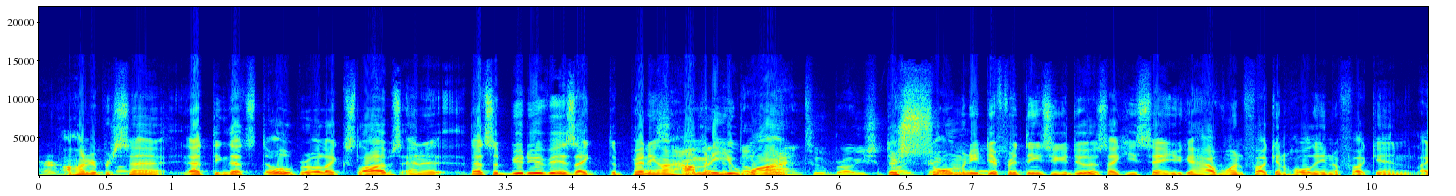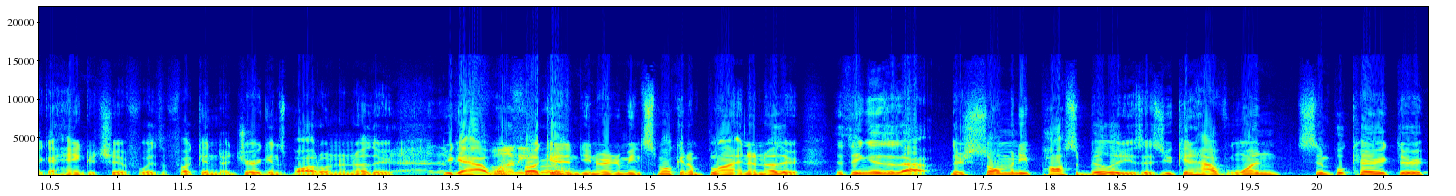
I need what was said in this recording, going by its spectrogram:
perfect. A hundred percent. I think that's dope, bro. Like slobs, and it, that's the beauty of it is like depending on how many you want. too, bro. You should. There's so many different shit. things you could do. It's like he's saying you can have one fucking holding a fucking like a handkerchief with a fucking a Jergens bottle in another. that'd you can have funny, one bro. fucking you know what I mean, smoking a blunt in another. The thing is, is that there's so many possibilities as you can have one simple character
